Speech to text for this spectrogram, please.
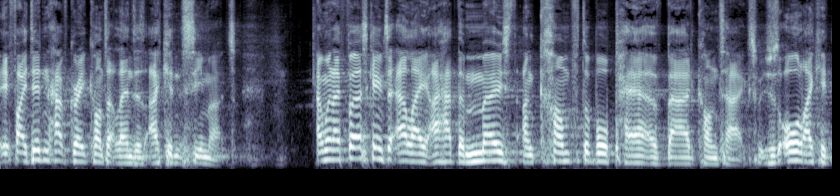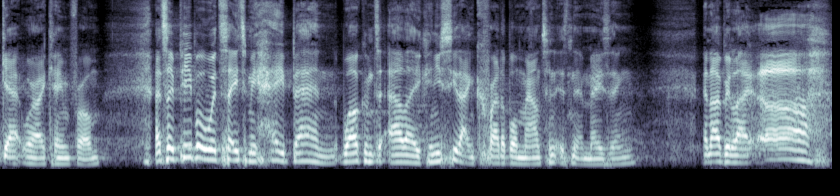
if I didn't have great contact lenses, I couldn't see much. And when I first came to LA, I had the most uncomfortable pair of bad contacts, which was all I could get where I came from. And so people would say to me, Hey, Ben, welcome to LA. Can you see that incredible mountain? Isn't it amazing? And I'd be like, Oh,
